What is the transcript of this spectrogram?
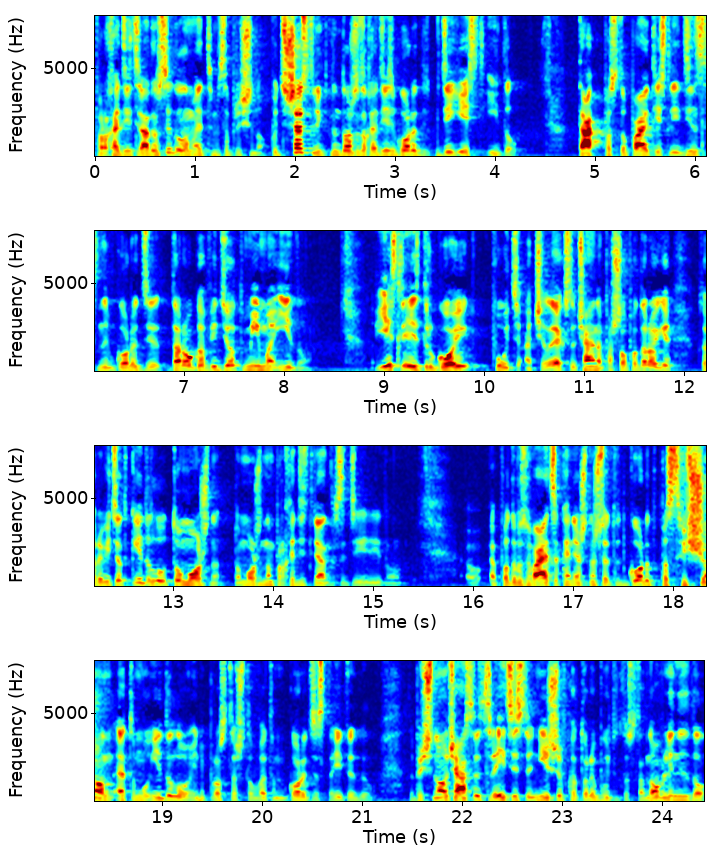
проходить рядом с идолом этим запрещено. Путешественник не должен заходить в город, где есть идол. Так поступает, если единственный в городе дорога ведет мимо идола. Если есть другой путь, а человек случайно пошел по дороге, которая ведет к идолу, то можно, то можно проходить рядом с этим идолом. Э, подразумевается, конечно, что этот город посвящен этому идолу, и не просто, что в этом городе стоит идол. Запрещено участвовать в строительстве ниши, в которой будет установлен идол,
